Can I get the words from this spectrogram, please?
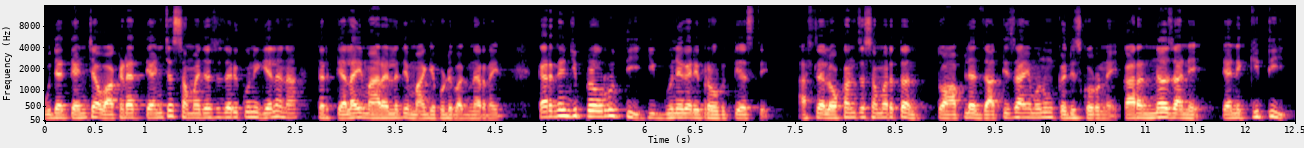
उद्या त्यांच्या वाकड्यात त्यांच्या समाजाचं जरी कुणी गेलं ना तर त्यालाही मारायला ते मागे पुढे बघणार नाहीत. कारण त्यांची प्रवृत्ती ही गुन्हेगारी प्रवृत्ती असते. असल्या लोकांचं समर्थन तो आपल्या जातीचा आहे म्हणून कधीच करू नये. कारण न जाणे त्याने किती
